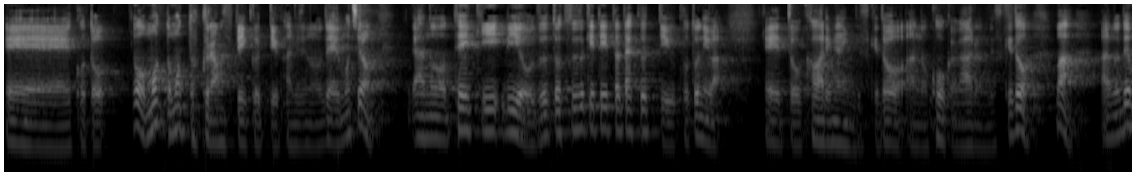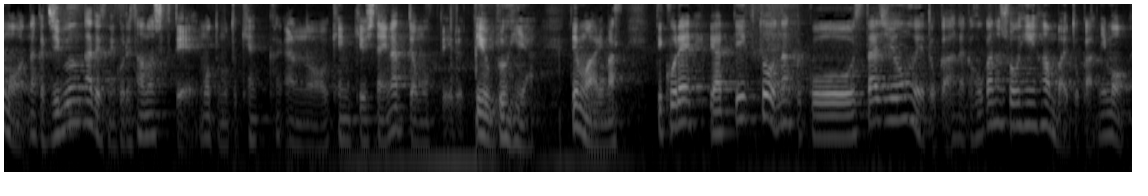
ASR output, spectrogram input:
えー、ことをもっともっと膨らませていくっていう感じなので、もちろん、あの、定期利用をずっと続けていただくっていうことには、えっ、ー、と、変わりないんですけど、あの、効果があるんですけど、まあ、あの、でも、なんか自分がですね、これ楽しくて、もっともっとけんあの研究したいなって思っているっていう分野でもあります。で、これやっていくと、なんかこう、スタジオ運営とか、なんか他の商品販売とかにも、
